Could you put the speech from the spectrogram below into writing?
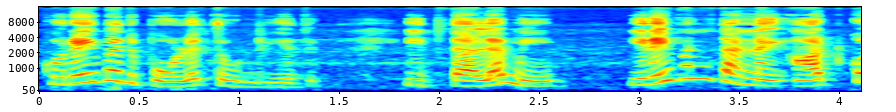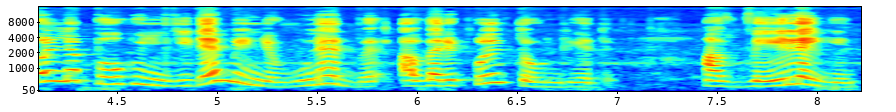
குறைவது போல தோன்றியது. இத்தலமே இறைவன் தன்னை ஆட்கொள்ளப் போகும் இடம் என்ற உணர்வு அவருக்குள் தோன்றியது. அவ்வேளையில்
